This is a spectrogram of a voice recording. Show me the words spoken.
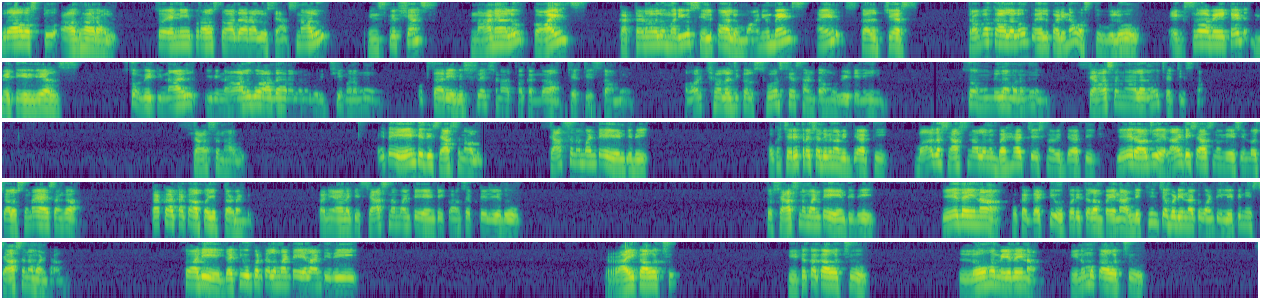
పురావస్తు ఆధారాలు. సో ఎన్ని పురావస్తు ఆధారాలు? శాసనాలు ఇన్స్క్రిప్షన్స్ నాణ్యాలు కాయిన్స్ కట్టడాలు మరియు శిల్పాలు మాన్యుమెంట్స్ అండ్ స్కల్ప్చర్స్ త్రవ్వకాలలో బయలుపడిన వస్తువులు ఎక్స్కావేటెడ్ మెటీరియల్స్ సో వీటి నాల్ ఇవి నాలుగు ఆధారాలను గురించి మనము ఒకసారి విశ్లేషణాత్మకంగా చర్చిస్తాము. ఆర్కియాలజికల్ సోర్సెస్ అంటాము వీటిని. సో ముందుగా మనము శాసనాలను చర్చిస్తాం. శాసనాలు. అయితే ఏంటిది శాసనాలు? శాసనం అంటే ఏంటిది? ఒక చరిత్ర చదివిన విద్యార్థి బాగా శాసనాలను బైహాట్ చేసిన విద్యార్థి ఏ రాజు ఎలాంటి శాసనం వేసిండో చాలా సునాయాసంగా టకా టకా అప్పచెప్తాడండి కానీ ఆయనకి శాసనం అంటే ఏంటి? కాన్సెప్ట్ తెలియదు. సో శాసనం అంటే ఏంటిది? ఏదైనా ఒక గట్టి ఉపరితలం పైన లిఖించబడినటువంటి లిపిని శాసనం అంటాము. సో అది గట్టి ఉపరితలం అంటే ఎలాంటిది? రాయి కావచ్చు ఇటుక కావచ్చు లోహం ఏదైనా ఇనుము కావచ్చు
